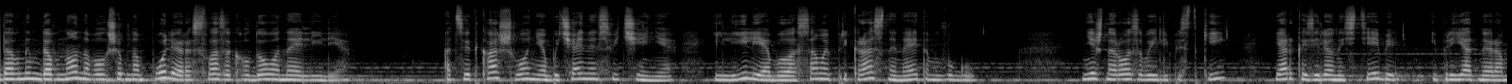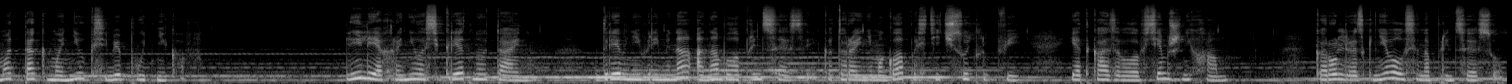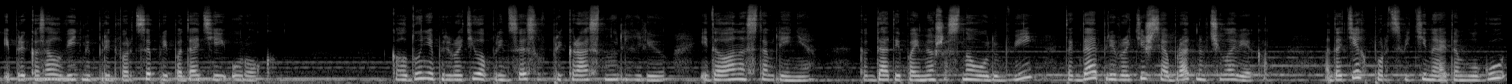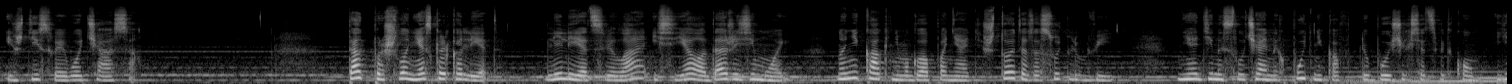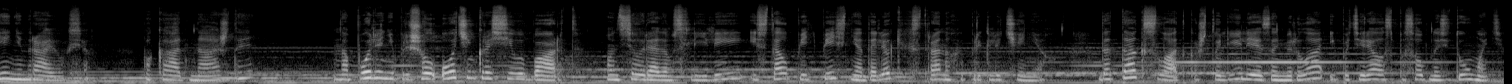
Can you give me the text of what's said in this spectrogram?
Давным-давно на волшебном поле росла заколдованная лилия. От цветка шло необычайное свечение, и лилия была самой прекрасной на этом лугу. Нежно-розовые лепестки, ярко-зеленый стебель и приятный аромат так манил к себе путников. Лилия хранила секретную тайну. В древние времена она была принцессой, которая не могла постичь суть любви и отказывала всем женихам – Король разгневался на принцессу и приказал ведьме при дворце преподать ей урок. Колдунья превратила принцессу в прекрасную лилию и дала наставление. Когда ты поймешь основу любви, тогда превратишься обратно в человека, а до тех пор цвети на этом лугу и жди своего часа. Так прошло несколько лет. Лилия цвела и сияла даже зимой, но никак не могла понять, что это за суть любви – ни один из случайных путников, любующихся цветком, ей не нравился, пока однажды на поле не пришел очень красивый Барт. Он сел рядом с Лилией и стал петь песни о далеких странах и приключениях. Да так сладко, что Лилия замерла и потеряла способность думать.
